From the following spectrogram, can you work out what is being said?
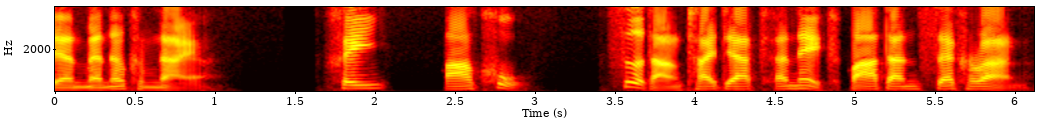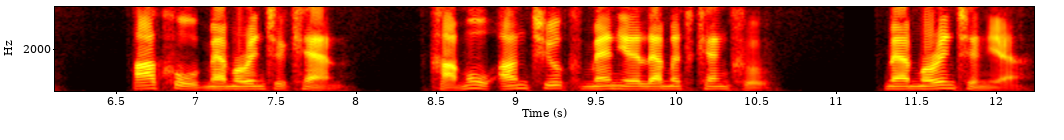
dan menekumnya. Hei, aku sedang tidak enak badan sekarang. Aku memerintahkan kamu untuk menyelamatkanku. Memorintanya.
